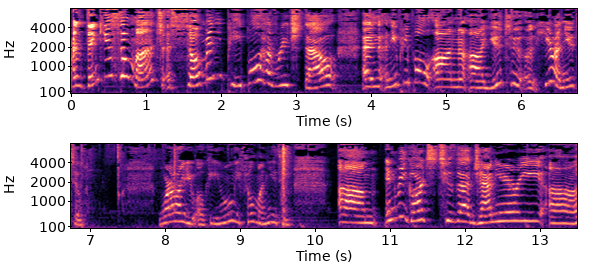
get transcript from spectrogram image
and thank you so much. So many people have reached out and new people on uh, YouTube, uh, here on YouTube. Where are you, Okay, You only film on YouTube. Um, in regards to that January, uh,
